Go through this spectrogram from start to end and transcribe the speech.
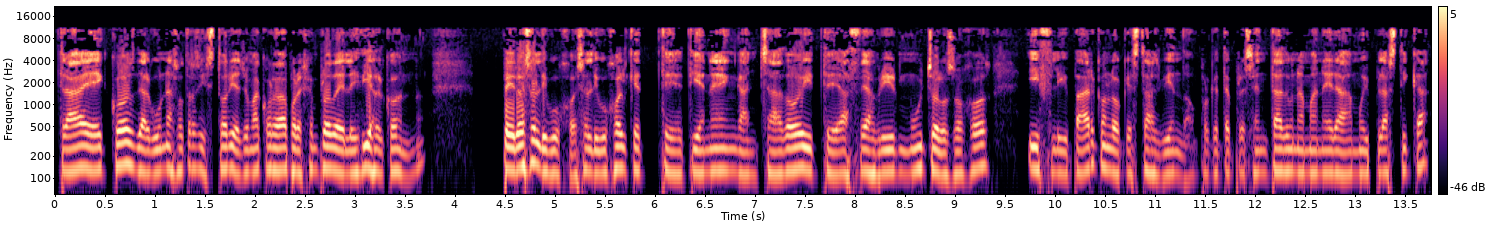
trae ecos de algunas otras historias. Yo me acordaba, por ejemplo, de Lady Halcón, ¿no? Pero es el dibujo, es el dibujo el que te tiene enganchado y te hace abrir mucho los ojos y flipar con lo que estás viendo, porque te presenta de una manera muy plástica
